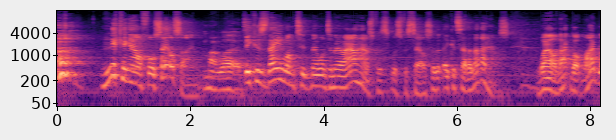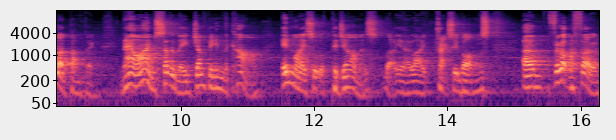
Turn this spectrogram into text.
nicking our for sale sign My word. because they wanted no one to know our house was, was for sale so that they could sell another house. Well, that got my blood pumping. Now I'm suddenly jumping in the car in my sort of pajamas, well, you know, like tracksuit bottoms, um, forgot my phone,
